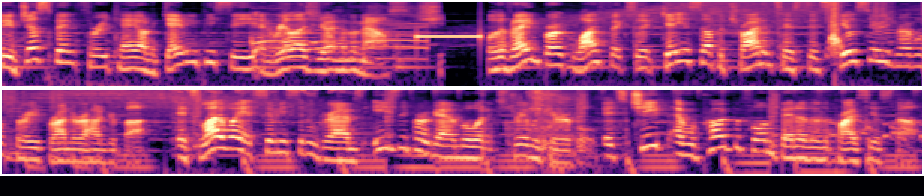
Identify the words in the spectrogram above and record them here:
So you've just spent 3k on a gaming PC and realized you don't have a mouse. Well, if it ain't broke, why fix it? Get yourself a tried and tested SteelSeries Rival 3 for under 100 bucks. It's lightweight at 77 grams, easily programmable, and extremely durable. It's cheap and will probably perform better than the pricier stuff.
